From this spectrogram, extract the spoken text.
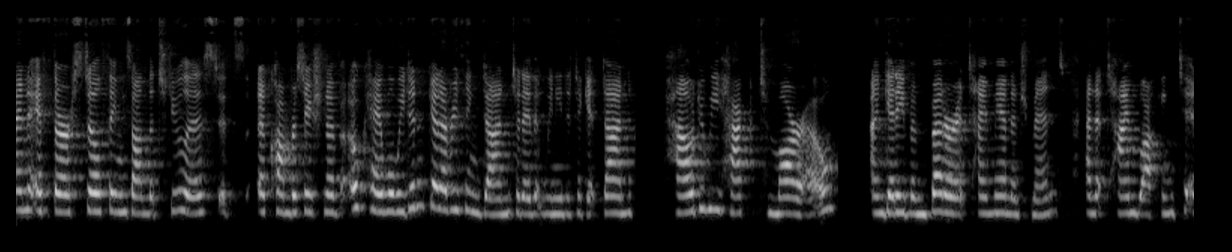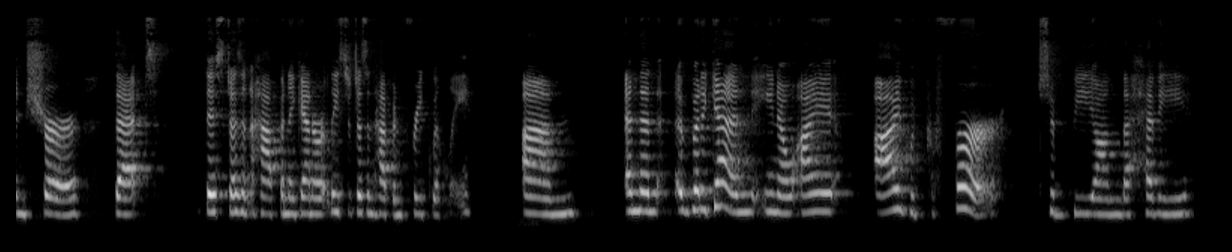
and if there are still things on the to do list, it's a conversation of, okay, well, we didn't get everything done today that we needed to get done. How do we hack tomorrow and get even better at time management and at time blocking to ensure that this doesn't happen again, or at least it doesn't happen frequently. Um, and then, but again, you know, I I would prefer to be on the heavy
